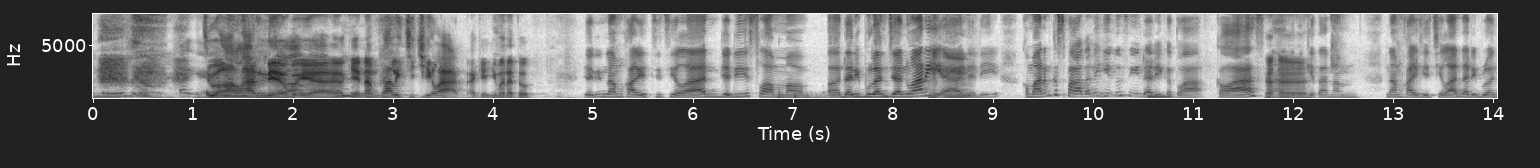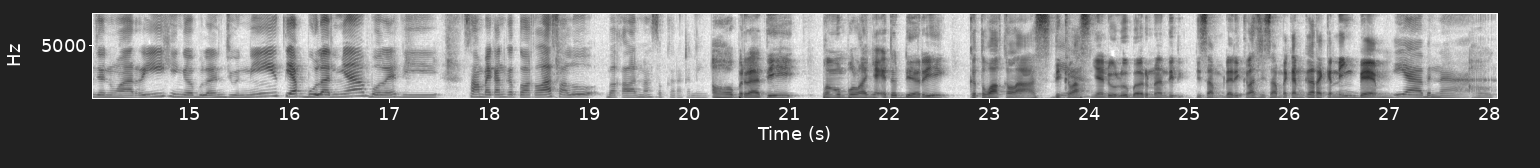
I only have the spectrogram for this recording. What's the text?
Oke. Jualan ya bu ya. Oke enam kali cicilan. Oke gimana tuh? Jadi enam kali cicilan. Jadi selama eh, dari bulan Januari ya. Mm-mm. Jadi kemarin kesepakatannya gitu sih dari ketua kelas. Nah, Heeh. jadi kita enam enam kali cicilan dari bulan Januari hingga bulan Juni. Tiap bulannya boleh disampaikan ketua kelas lalu bakalan masuk ke rekening. Oh, berarti pengumpulannya itu dari ketua kelas di Iya. kelasnya dulu baru nanti disam- dari kelas disampaikan ke rekening BEM. Iya benar. Oke,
